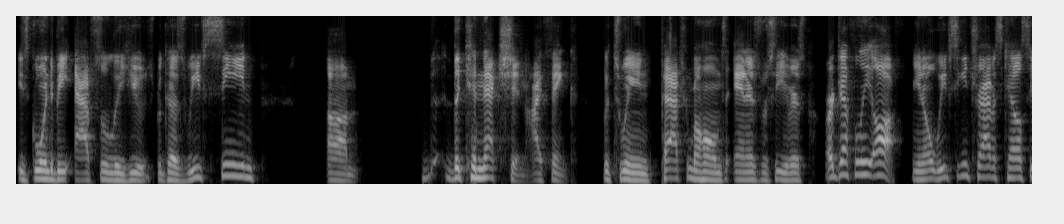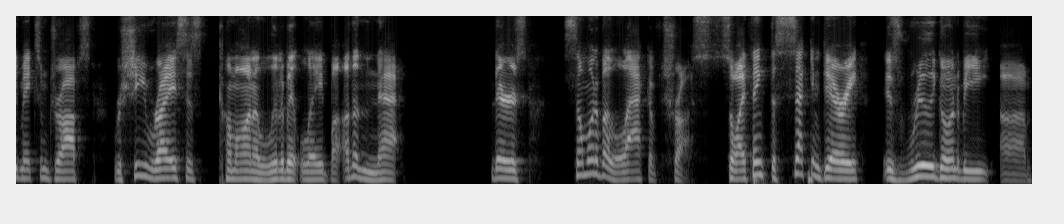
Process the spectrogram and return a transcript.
is going to be absolutely huge because we've seen um, the connection, I think, between Patrick Mahomes and his receivers are definitely off. You know, we've seen Travis Kelce make some drops. Rashee Rice has come on a little bit late, but other than that, there's somewhat of a lack of trust. So I think the secondary is really going to be um,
